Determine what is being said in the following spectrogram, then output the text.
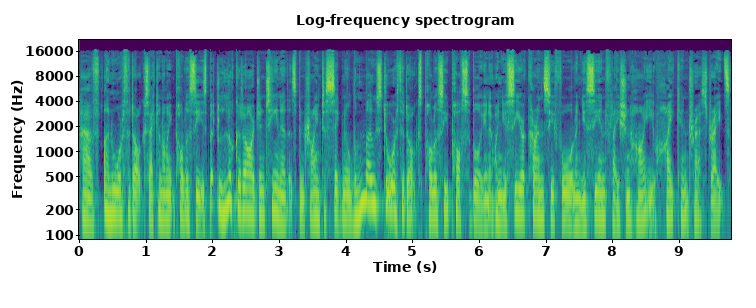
have unorthodox economic policies, but look at Argentina that's been trying to signal the most orthodox policy possible. You know, when you see your currency fall and you see inflation high, you hike interest rates.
